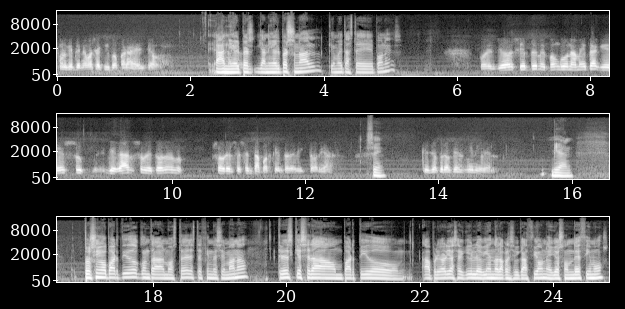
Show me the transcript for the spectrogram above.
porque tenemos equipo para ello. A nivel y a nivel personal, ¿qué metas te pones? Pues yo siempre me pongo una meta que es llegar sobre todo sobre el 60% de victorias, Sí, que yo creo que es mi nivel. bien. Próximo partido contra el este fin de semana. ¿Crees que será un partido a priori asequible viendo la clasificación? Ellos son décimos,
